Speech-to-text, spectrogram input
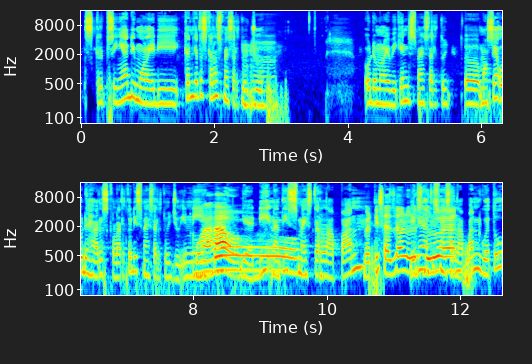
skripsinya dimulai di kan kita sekarang semester 7 udah mulai bikin di semester tujuh eh, maksudnya udah harus kelar tuh di semester 7 ini Wow. jadi nanti semester 8 Berarti Saza lulus jadi nanti semester. 8 gue tuh.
